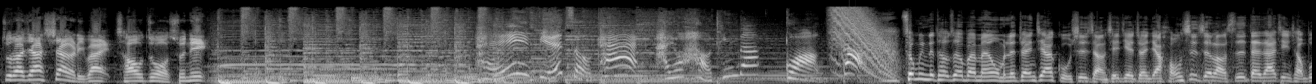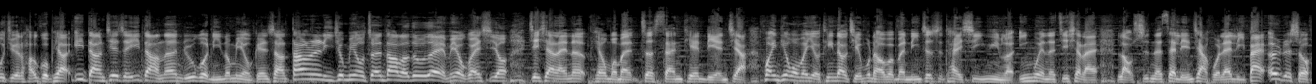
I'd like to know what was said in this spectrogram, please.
祝大家下个礼拜操作顺利。嘿，别走开，还有好听的广告。聪明的投资者朋友们，我们的专家股市长先见专家洪世哲老师带大家进场布局的好股票，一档接着一档呢。如果你都没有跟上，当然你就没有赚到了，对不对？没有关系哦。接下来呢，朋友们，这三天连假，欢迎听我们有听到节目的好朋友们，您真是太幸运了，因为呢，接下来老师呢在连假回来礼拜二的时候，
